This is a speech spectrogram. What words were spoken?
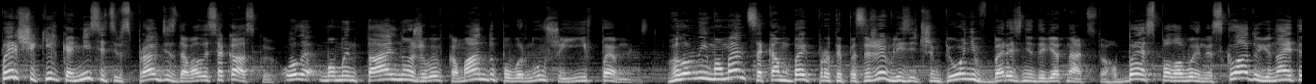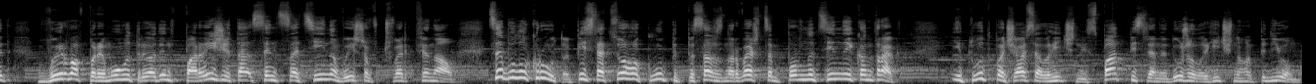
Перші кілька місяців справді здавалися казкою. Оле моментально оживив команду, повернувши її впевненість. Головний момент це камбек проти ПСЖ в лізі чемпіонів в березні 19-го. Без половини складу Юнайтед вирвав перемогу 3-1 в Парижі та сенсаційно вийшов в чвертьфінал. Це було круто. Після цього клуб підписав з норвежцем повноцінний контракт. І тут почався логічний спад після не дуже логічного підйому.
